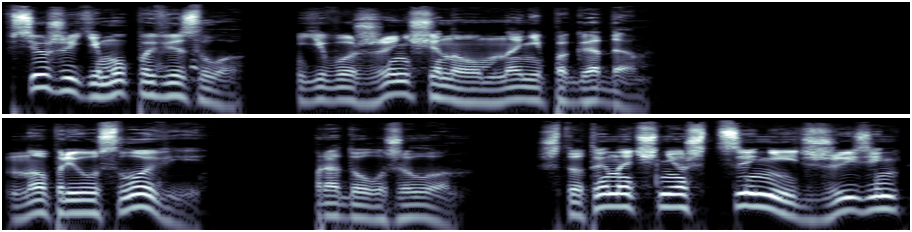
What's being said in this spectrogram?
Все же ему повезло, его женщина умна не по годам. «Но при условии», — продолжил он, — «что ты начнешь ценить жизнь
